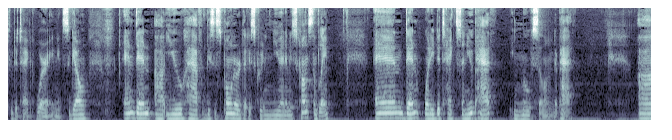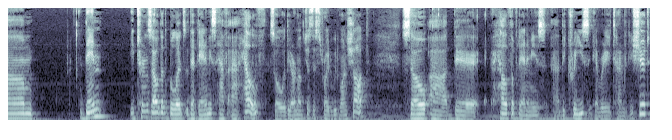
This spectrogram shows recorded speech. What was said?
to detect where it needs to go. And then uh, you have this spawner that is creating new enemies constantly. And then when it detects a new path it moves along the path. Um, then it turns out that the bullets that the enemies have a health so they are not just destroyed with one shot. So uh, the health of the enemies uh, decrease every time that they shoot.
